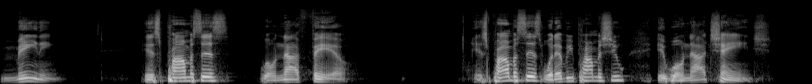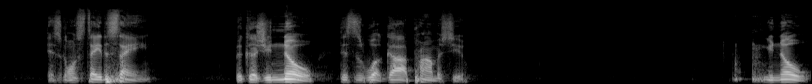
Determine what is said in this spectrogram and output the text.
meaning his promises will not fail. His promises, whatever he promised you, it will not change. It's going to stay the same because you know this is what God promised you. You know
